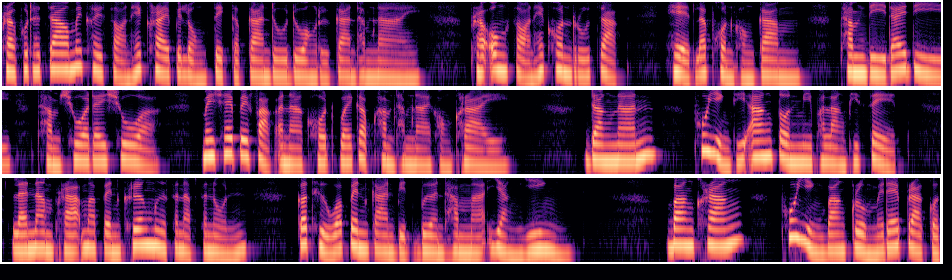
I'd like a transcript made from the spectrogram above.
พระพุทธเจ้าไม่เคยสอนให้ใครไปหลงติดกับการดูดวงหรือการทำนาย พระองค์สอนให้คนรู้จัก เหตุและผลของกรรมทำดีได้ดีทำชั่วได้ชั่ว ไม่ใช่ไปฝากอนาคตไว้กับคำทำนายของใคร ดังนั้น ผู้หญิงที่อ้างตนมีพลังพิเศษ และนำพระมาเป็นเครื่องมือสนับสนุน ก็ถือว่าเป็นการบิดเบือนธรรมะอย่างยิ่ง บางครั้งผู้หญิงบางกลุ่มไม่ได้ปรากฏ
